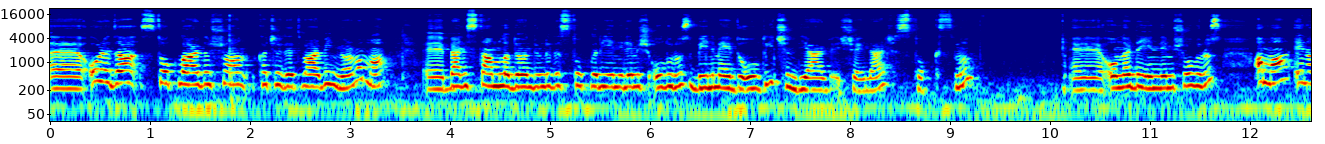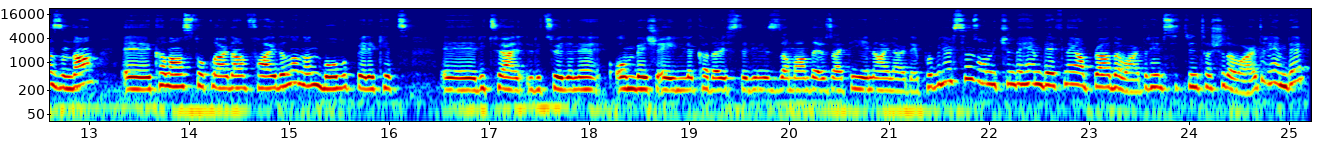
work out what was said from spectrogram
E, orada stoklarda şu an kaç adet var bilmiyorum ama e, ben İstanbul'a döndüğümde de stokları yenilemiş oluruz. Benim evde olduğu için diğer şeyler stok kısmı. E, onları da yenilemiş oluruz. Ama en azından e, kalan stoklardan faydalanın. Bolluk bereket e, ritüel ritüelini 15 Eylül'e kadar istediğiniz zamanda özellikle yeni aylarda yapabilirsiniz. Onun içinde hem defne yaprağı da vardır, hem sitrin taşı da vardır, hem de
